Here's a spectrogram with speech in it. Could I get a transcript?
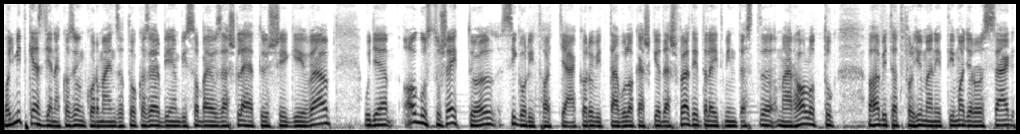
hogy mit kezdjenek az önkormányzatok az Airbnb szabályozás lehetőségével. Ugye augusztus 1-től szigoríthatják a rövidtávú lakáskiadás feltételeit, mint ezt már hallottuk. A Habitat for Humanity Magyarország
